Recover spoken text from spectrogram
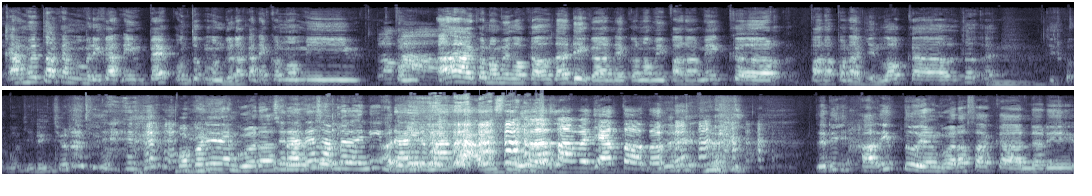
kamu itu akan memberikan impact untuk menggerakkan ekonomi Lokal. ah ekonomi lokal tadi kan. Ekonomi para maker para pengrajin lokal. Itu eh, jadi kok gue jadi curhat ya? pokoknya yang gue rasa Curhatnya sambil ini berair mata. Terus sampai jatuh tuh. Jadi, jadi hal itu yang gue rasakan dari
